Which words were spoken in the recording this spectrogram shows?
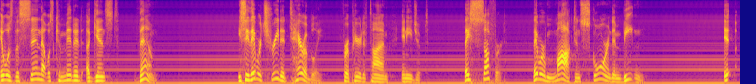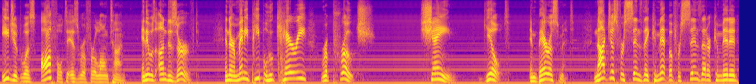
it was the sin that was committed against them. You see, they were treated terribly for a period of time in Egypt. They suffered. They were mocked and scorned and beaten. It, Egypt was awful to Israel for a long time, and it was undeserved. And there are many people who carry reproach, shame, guilt, embarrassment, not just for sins they commit, but for sins that are committed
